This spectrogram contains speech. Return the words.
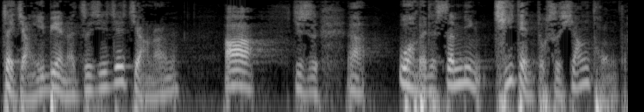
再讲一遍了，哲学家讲了啊，就是啊，我们的生命起点都是相同的。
